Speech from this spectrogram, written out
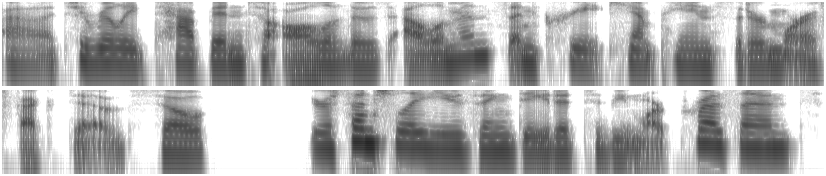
uh, to really tap into all of those elements and create campaigns that are more effective. So you're essentially using data to be more present.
